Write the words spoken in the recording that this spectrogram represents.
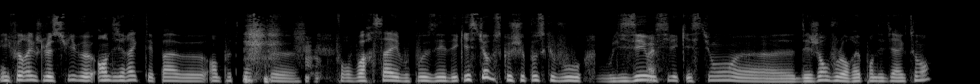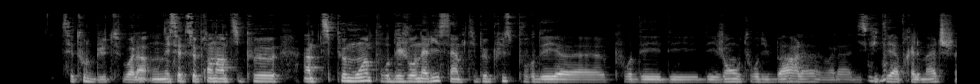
Il faudrait que je le suive en direct et pas euh, en podcast euh, pour voir ça et vous poser des questions, parce que je suppose que vous, vous lisez Ouais. aussi les questions euh, des gens, vous leur répondez directement? C'est tout le but. Voilà, on essaie de se prendre un petit peu, un petit peu moins pour des journalistes et un petit peu plus pour des, euh, pour des, des, des gens autour du bar là, voilà, à discuter après le match.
